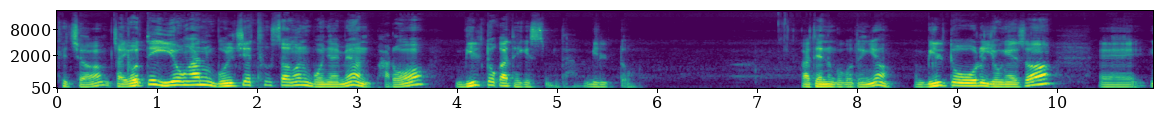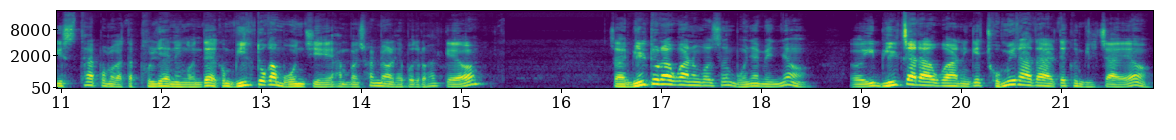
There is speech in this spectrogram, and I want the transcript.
그쵸? 자, 요때 이용한 물질의 특성은 뭐냐면 바로 밀도가 되겠습니다. 밀도가 되는 거거든요. 밀도를 이용해서 에, 이 스타일폼을 갖다 분리하는 건데 그럼 밀도가 뭔지 한번 설명을 해보도록 할게요. 자, 밀도라고 하는 것은 뭐냐면요. 어, 이 밀자라고 하는 게 조밀하다 할 때 그 밀자예요.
